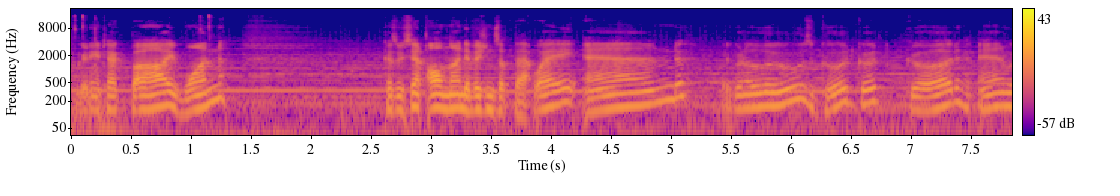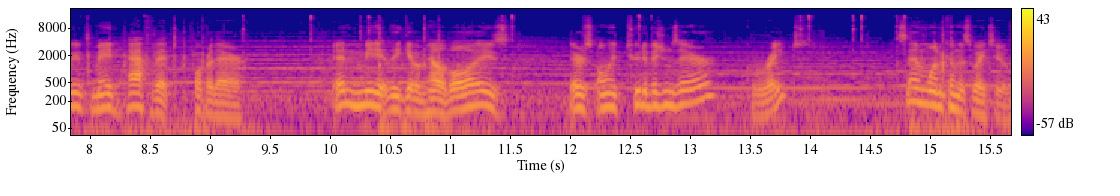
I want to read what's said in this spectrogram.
We're getting attacked by one. Because we sent all nine divisions up that way, and they're to lose. Good, good, good. And we've made half of it over there. Immediately give them hell, boys. There's only two divisions there. Great. Send one come this way, too.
